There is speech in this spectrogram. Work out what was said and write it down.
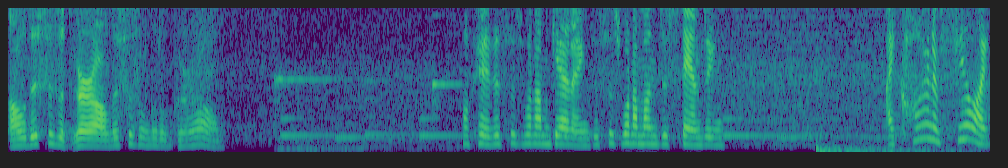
Oh, this is a girl. This is a little girl. Okay, this is what I'm getting. This is what I'm understanding. I kind of feel like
